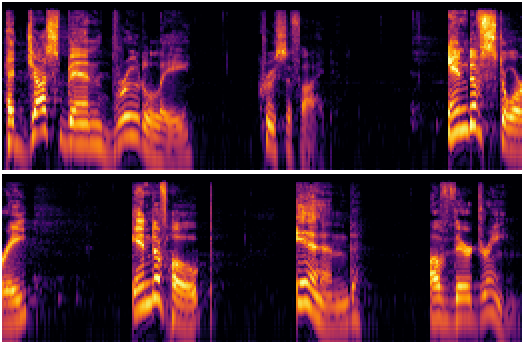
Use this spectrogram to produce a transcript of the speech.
had just been brutally crucified. End of story, end of hope, end of their dream.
